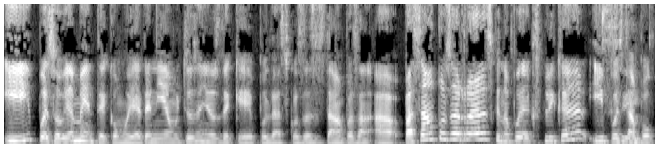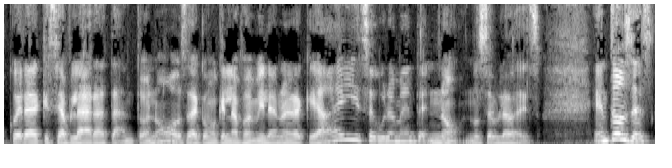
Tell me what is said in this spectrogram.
Y pues obviamente, como ya tenía muchos años de que pues las cosas estaban pasando, ah, pasaban cosas raras que no podía explicar y pues tampoco era que se hablara tanto, ¿no? O sea, como que en la familia no era que, ay, seguramente, no, no se hablaba de eso. Entonces,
